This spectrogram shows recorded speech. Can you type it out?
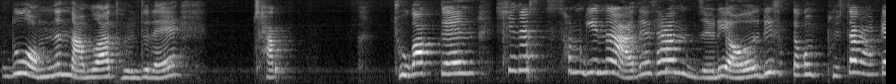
생명도 없는 나무와 돌들의 작, 조각된 신을 섬기는 아들 사람들이 어리석다고 불쌍하게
